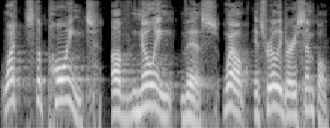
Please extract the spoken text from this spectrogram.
What's the point of knowing this? Well, it's really very simple.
